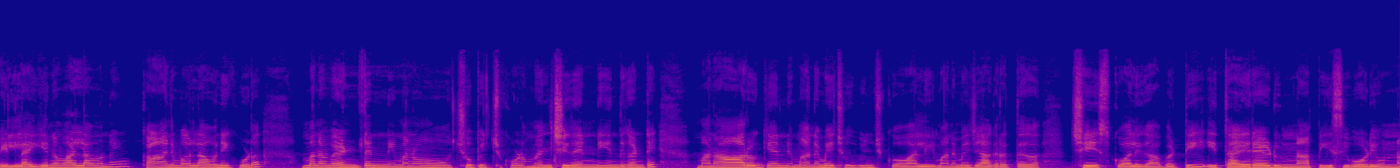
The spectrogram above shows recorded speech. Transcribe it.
పెళ్ళి అయిన వాళ్ళు అవని కాని వాళ్ళు అవని కూడా మనం వెంటనే మనం చూపించుకోవడం మంచిదండి. ఎందుకంటే మన ఆరోగ్యాన్ని మనమే చూపించుకోవాలి మనమే జాగ్రత్తగా చేసుకోవాలి కాబట్టి ఈ థైరాయిడ్ ఉన్న పీసీఓడి ఉన్న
